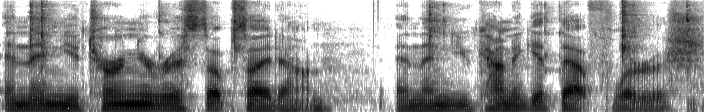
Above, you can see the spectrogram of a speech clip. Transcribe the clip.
and then you turn your wrist upside down. And then you kind of get that flourish.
